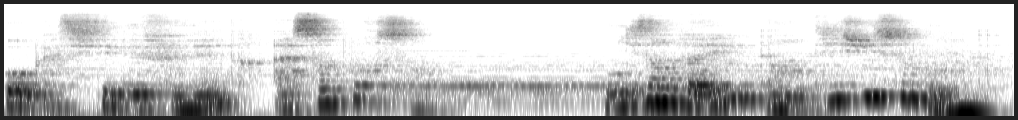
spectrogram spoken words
Opacité des fenêtres à 100%. Mise en veille dans 18 secondes.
